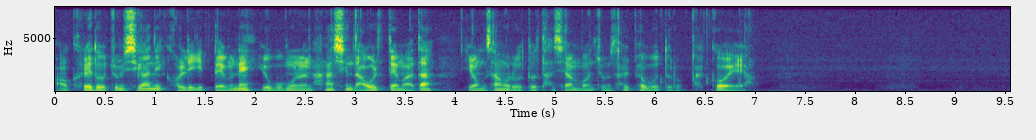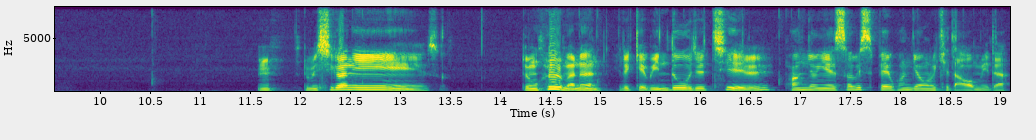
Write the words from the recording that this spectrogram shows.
어, 그래도 좀 시간이 걸리기 때문에 이 부분은 하나씩 나올 때마다 영상으로 또 다시 한번 좀 살펴보도록 할 거예요. 음, 좀 시간이 좀 흐르면은 이렇게 Windows 7 환경의 서비스 팩 환경으로 이렇게 나옵니다.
